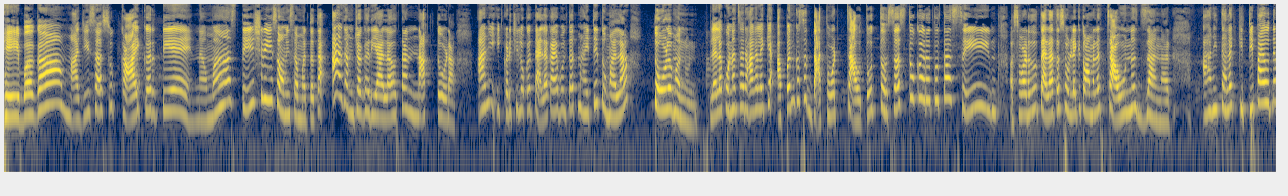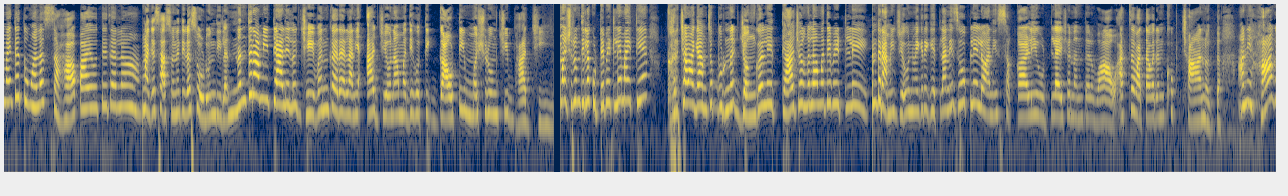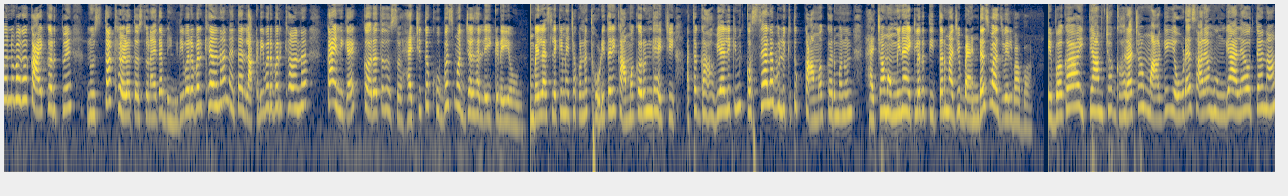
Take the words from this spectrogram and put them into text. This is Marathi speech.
हे बघा माझी सासू काय करते नमस्ते श्री स्वामी समर्थ. तर आज आमच्या घरी आला होता नागतोडा. आणि इकडची लोक त्याला काय बोलतात माहितीये तुम्हाला? तोळ म्हणून. आपल्याला कोणाचा राग आला की आपण कसं दातवट चावतो तसंच तो करत होता. सेम असं वाटत होतं त्याला आता सोडलं की तो आम्हाला चावूनच जाणार. आणि त्याला किती पाय होते माहितीये? तुम्हाला सहा पाय होते त्याला. माझ्या सासूने तिला सोडून दिलं. नंतर आम्ही इथे आलेलो जेवण करायला आणि आज जेवणामध्ये होती गावठी मशरूमची भाजी. मशरूम तिला कुठे भेटले माहितीये? घरच्या मागे आमचं पूर्ण जंगल आहे त्या जंगलामध्ये भेटले. नंतर आम्ही जेवण वगैरे घेतलं आणि झोपलेलो आणि सकाळी उठल्याच्या नंतर वाव आजचं वातावरण खूप छान होतं. आणि हा गणू बघा काय करतोय? नुसता खेळत असतो नाही त्या भिंगरीबरोबर खेळणार नाही तर लाकडी बरोबर खेळणार काय नाही काय करतच असतो. ह्याची तर खूपच मज्जा झाली इकडे येऊन. मुंबईला असले की मी याच्याकडनं थोडी तरी कामं करून घ्यायची. आता गावी आले की मी कसं आला बोलू की तू कामं कर म्हणून. ह्याच्या मम्मीने ऐकलं तर ती तर माझी बँडच वाजवेल बाबा. हे बघा इथे आमच्या घराच्या मागे एवढ्या साऱ्या मुंग्या आल्या होत्या ना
